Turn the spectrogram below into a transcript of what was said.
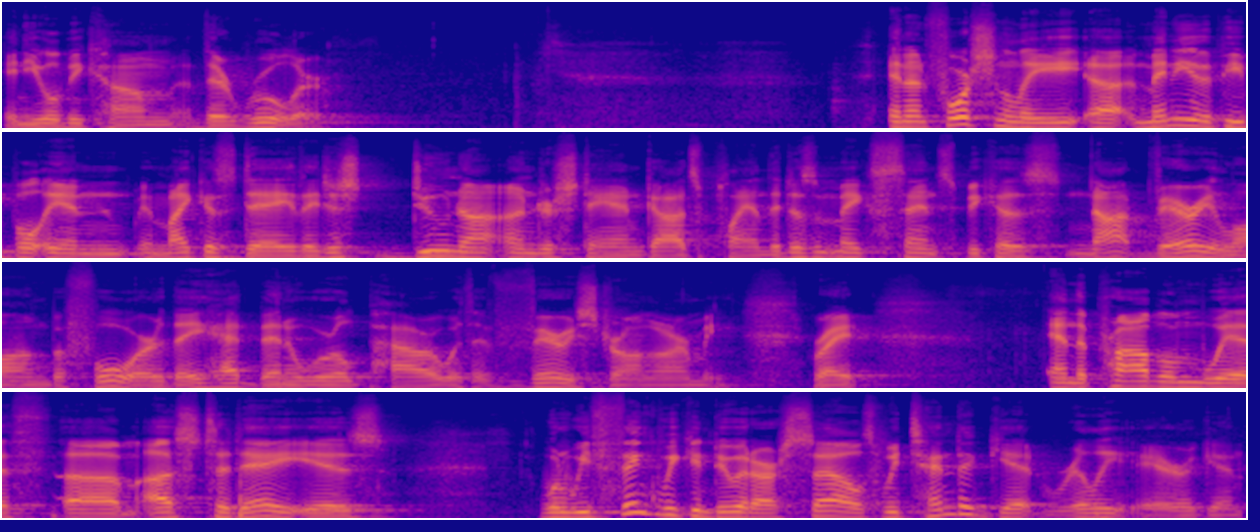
and you will become their ruler. And unfortunately, uh, many of the people in, in Micah's day, they just do not understand God's plan. That doesn't make sense because not very long before, they had been a world power with a very strong army, right? And the problem with um, us today is when we think we can do it ourselves, we tend to get really arrogant,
